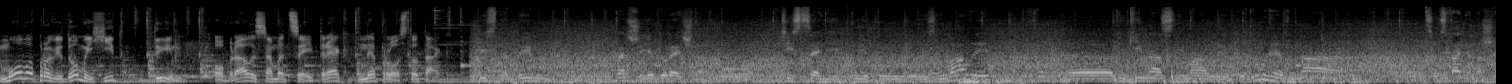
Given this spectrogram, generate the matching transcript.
Мова про відомий хіт Дим. Обрали саме цей трек не просто так. Пісня дим, по-перше, є доречна по тій сцені, яку, яку знімали, е, в якій нас знімали. По-друге, вона це остання наша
